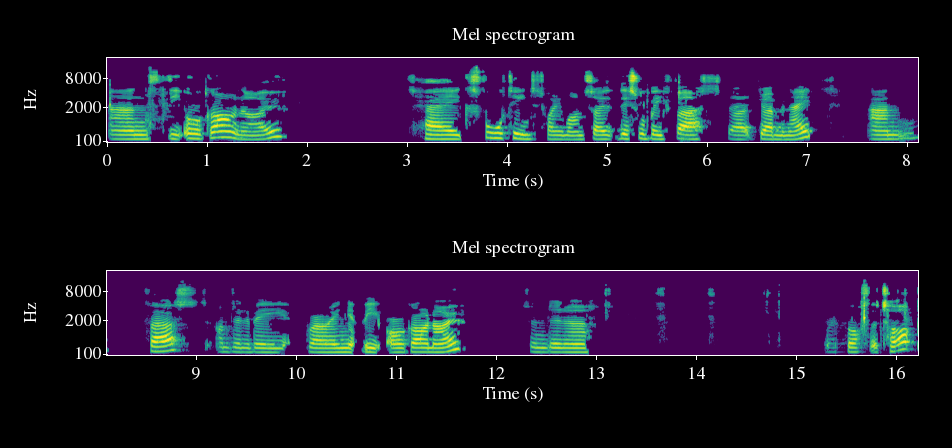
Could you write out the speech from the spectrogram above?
and the oregano takes 14 to 21. So this will be first to germinate, and First, I'm going to be growing the oregano. So I'm going to rip off the top.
